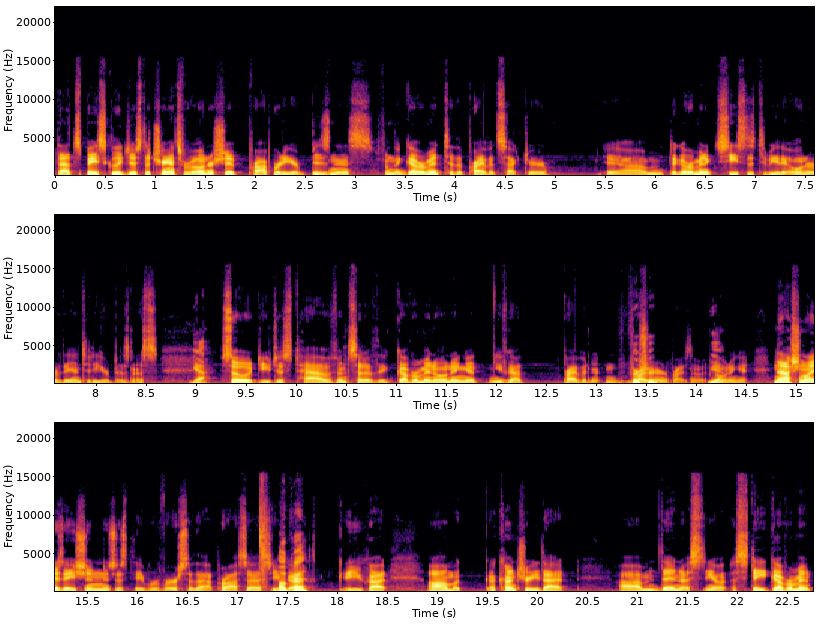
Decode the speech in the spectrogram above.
that's basically just a transfer of ownership, property, or business from the government to the private sector. Um, the government ceases to be the owner of the entity or business. Yeah. So you just have instead of the government owning it, you've got private For private sure. enterprise Yeah. owning it. Nationalization is just the reverse of that process. You've Okay. got you've got um, a, a country that um, then a, you know a state government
